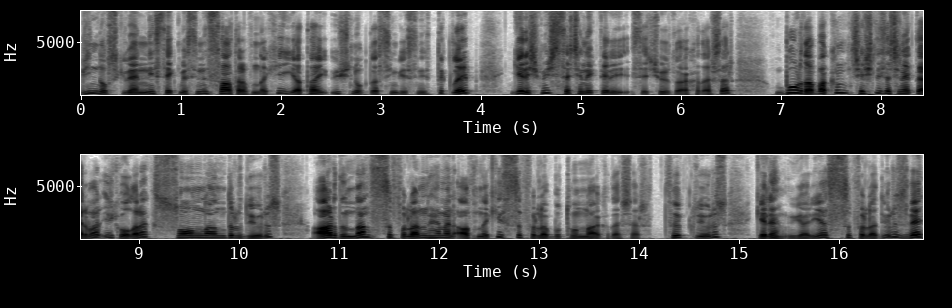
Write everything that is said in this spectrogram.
Windows güvenliği sekmesinin sağ tarafındaki yatay 3 nokta simgesini tıklayıp gelişmiş seçenekleri seçiyoruz arkadaşlar. Burada bakın çeşitli seçenekler var. İlk olarak sonlandır diyoruz. Ardından sıfırların hemen altındaki sıfırla butonuna arkadaşlar tıklıyoruz. Gelen uyarıya sıfırla diyoruz ve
